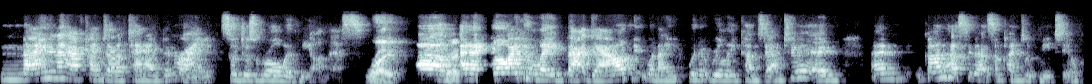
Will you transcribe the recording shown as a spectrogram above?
nine and a half times out of 10, I've been right. So just roll with me on this. Right. Um, right. And I know I can lay that down when I, when it really comes down to it. And, and God has to do that sometimes with me too.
